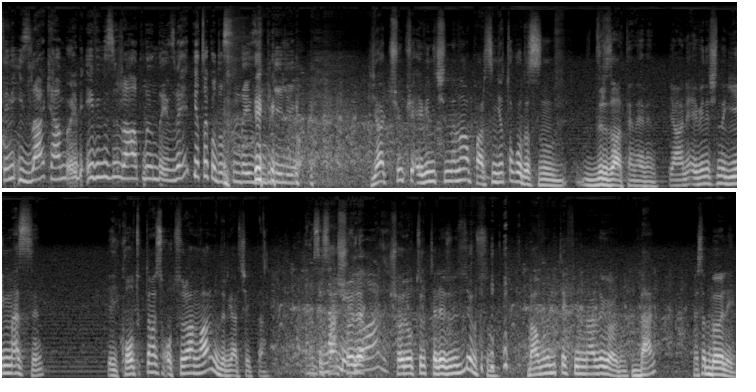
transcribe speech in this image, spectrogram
seni izlerken böyle bir evimizin rahatlığındayız ve hep yatak odasındayız gibi geliyor. Ya çünkü evin içinde ne yaparsın? Yatak odasındır zaten evin. Yani evin içinde giyinmezsin. Ya koltukta mesela oturan var mıdır gerçekten? Mesela sen şöyle şöyle oturup televizyon izliyor musun? ben bunu bir tek filmlerde gördüm. Ben mesela böyleyim.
